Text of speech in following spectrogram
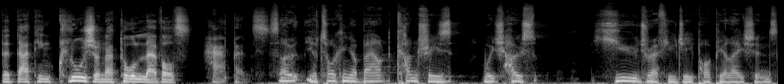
that that inclusion at all levels happens. So you're talking about countries which hosts huge refugee populations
